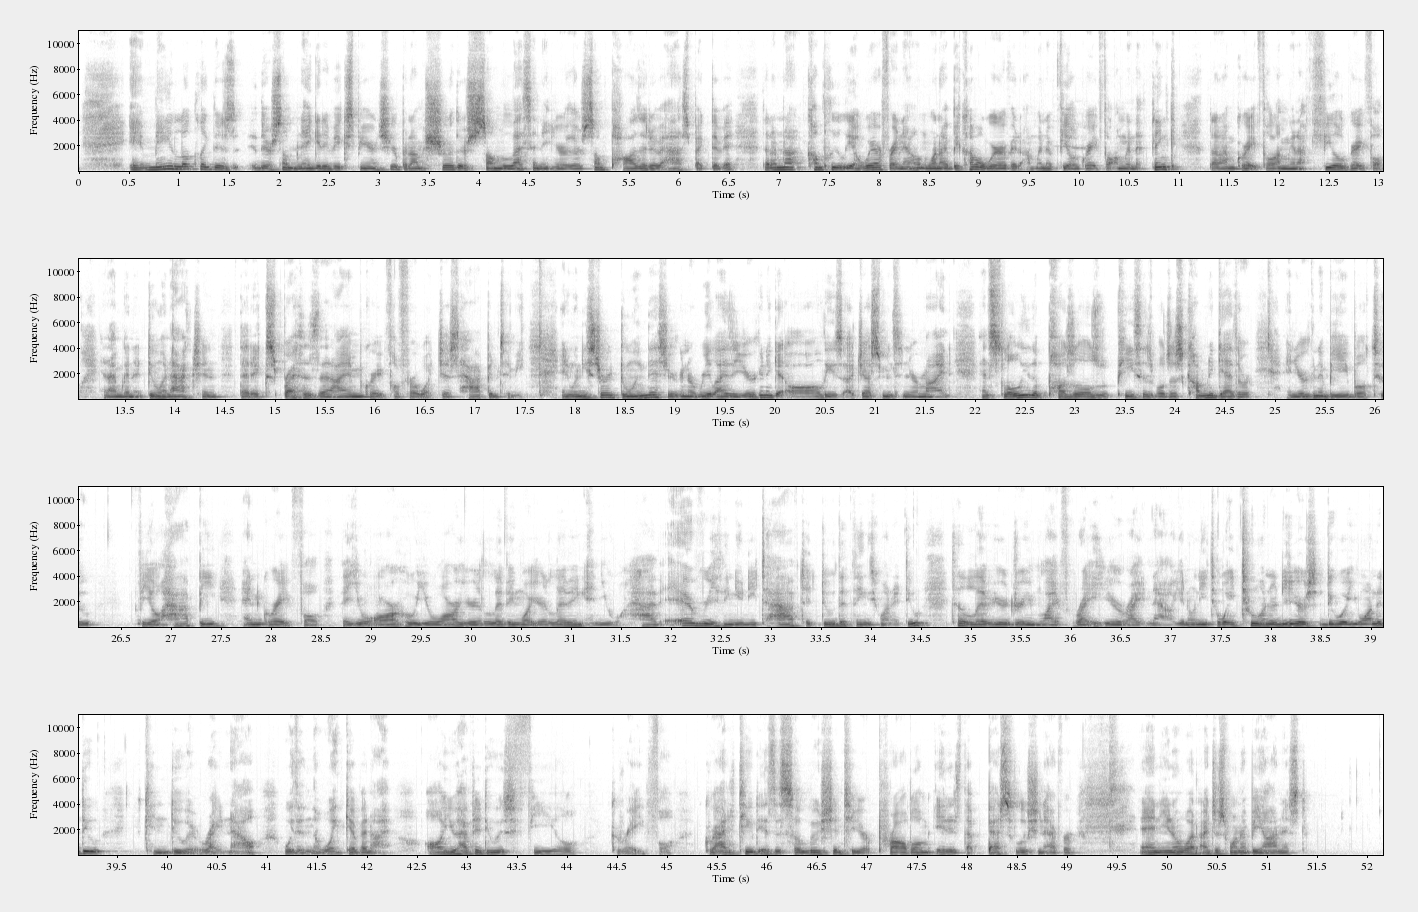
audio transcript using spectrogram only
It may look like there's there's some negative experience here, but I'm sure there's some lesson in here. There's some positive aspect of it that I'm not completely aware of right now. And when I become aware of it, I'm gonna feel grateful. I'm gonna think that I'm grateful. I'm gonna feel grateful, and I'm gonna do an action that expresses that I am grateful for what just happened to me. And when you start doing this, you're gonna realize that you're gonna get all these adjustments in your mind, and slowly the puzzles pieces will just come together and you're going to be able to feel happy and grateful that you are who you are, you're living what you're living, and you have everything you need to have to do the things you want to do to live your dream life right here, right now. You don't need to wait 200 years to do what you want to do. You can do it right now within the wink of an eye. All you have to do is feel grateful. Gratitude is a solution to your problem. It is the best solution ever. And you know what? I just want to be honest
